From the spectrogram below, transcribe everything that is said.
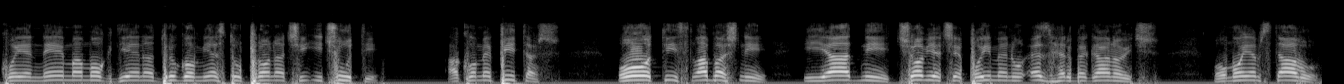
koje nemamo gdje na drugom mjestu pronaći i čuti. Ako me pitaš, o ti slabašni i jadni čovječe po imenu Ezher Beganović, o mojem stavu,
